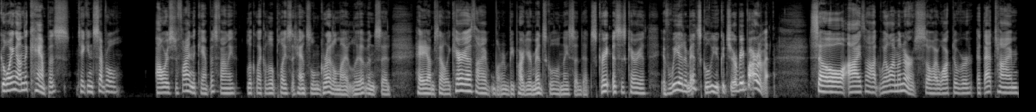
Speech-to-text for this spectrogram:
going on the campus, taking several hours to find the campus, finally looked like a little place that Hansel and Gretel might live, and said, Hey, I'm Sally Karioth. I want to be part of your med school. And they said, That's great, Mrs. Karioth. If we had a med school, you could sure be part of it. So I thought, Well, I'm a nurse. So I walked over at that time.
